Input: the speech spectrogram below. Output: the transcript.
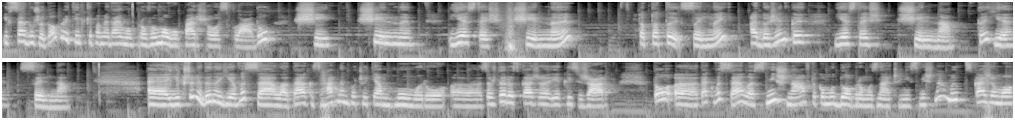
І все дуже добре, тільки пам'ятаємо про вимову першого складу щі, щільний. Єстеш щільний, тобто ти сильний, а до жінки єстеш щільна. Ти є сильна. Е, якщо людина є весела, так, з гарним почуттям гумору, е, завжди розкаже якийсь жарт, то е, так весела, смішна в такому доброму значенні смішна, ми скажемо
